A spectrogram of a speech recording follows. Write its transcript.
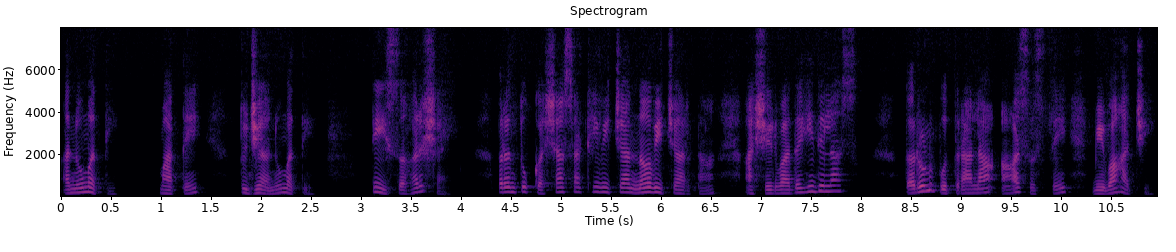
अनुमती. माते तुझी अनुमती. ती सहर्ष आहे. परंतु कशासाठी विचार न विचारता आशीर्वादही दिलास? तरुण पुत्राला आस असते विवाहाची.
